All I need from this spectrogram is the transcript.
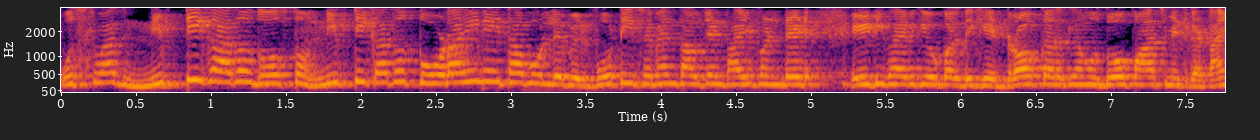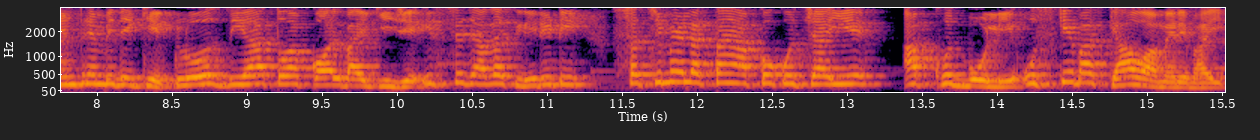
उसके बाद निफ्टी का तो दोस्तों, निफ्टी का तो तोड़ा ही नहीं था बोल level forty seven thousand five hundred eighty five के ऊपर देखिए ड्रॉ कर दिया हूँ दो पाँच मिनट का। टाइम फ्रेम भी देखिए क्लोज दिया तो आप कॉल बाय कीजिए। इससे ज़्यादा क्लियरिटी सच में लगता है आपको कुछ चाहिए? आप खुद बोलिए, उसके बाद क्या हुआ मेरे भाई?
